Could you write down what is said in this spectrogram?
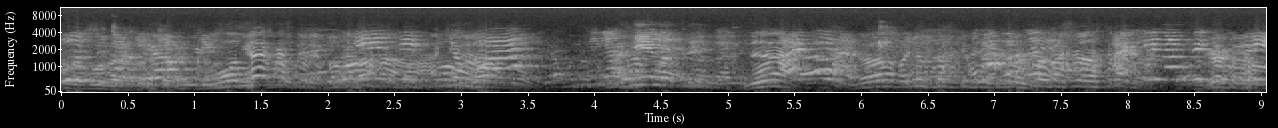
лучшим. Вот Саша, что ли? А кем вы? Одиннадцать. Да. Да, пойдем в топки будем. Настрой. Одиннадцать рублей.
